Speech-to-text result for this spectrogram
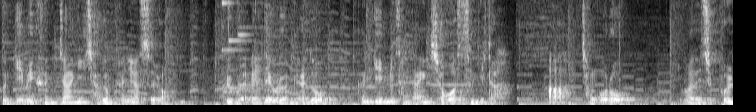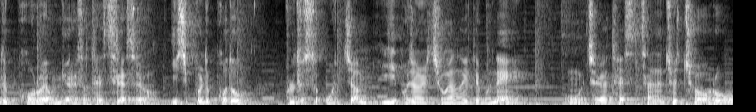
끊김이 굉장히 작은 편이었어요. 그리고 LDAC으로 연결해도 끊김이 상당히 적었습니다. 아, 참고로 이번에 Z 폴드 4로 연결해서 테스트를 했어요. 이 Z 폴드 4도 블루투스 5.2 버전을 지원하기 때문에 어, 제가 테스트하는 최초로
